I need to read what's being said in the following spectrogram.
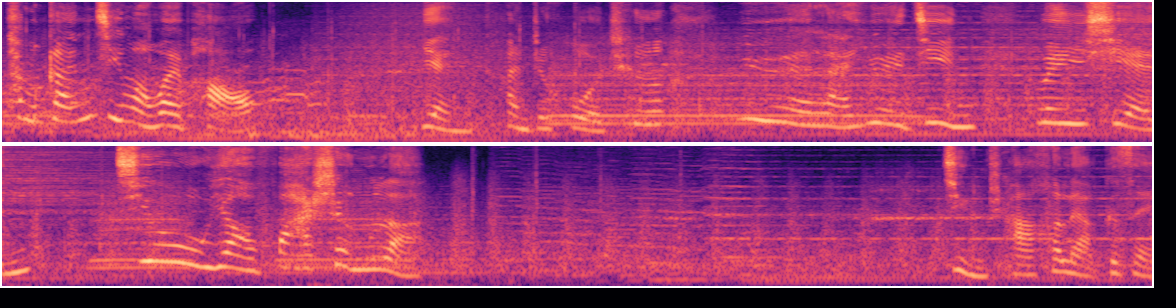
他们赶紧往外跑，眼看着火车越来越近，危险就要发生了。警察和两个贼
